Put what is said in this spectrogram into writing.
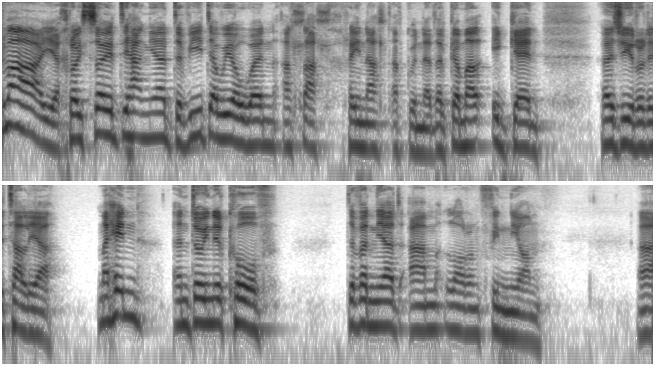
Shmai, a chroeso i'r dihangiad, David Ewi Owen a'r llall Rheinald Ap Gwynedd ar gymal 20 y Giro d'Italia. Mae hyn yn dwy'n i'r cof, dyfyniad am Lauren Finion. A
